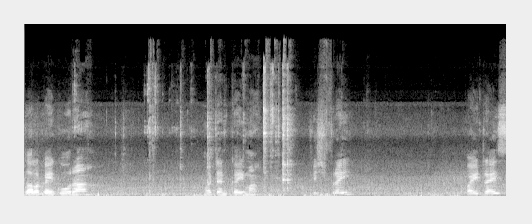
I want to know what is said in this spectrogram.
తలకాయ కూర mutton keema fish fry white rice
